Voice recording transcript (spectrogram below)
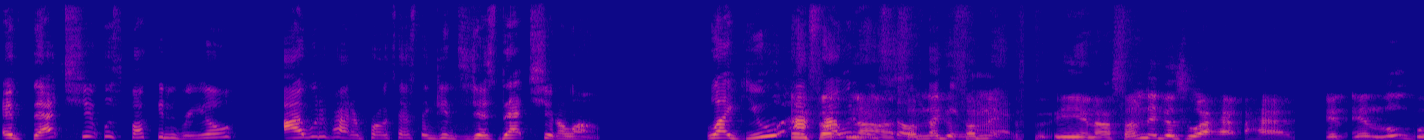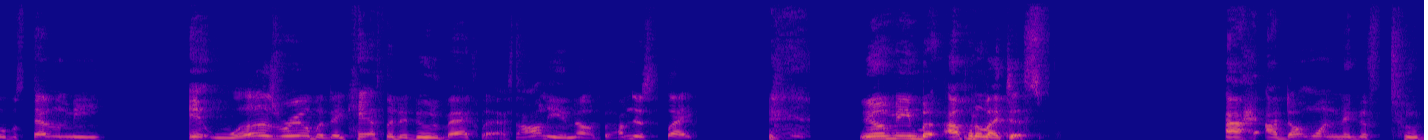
if that shit was fucking real, I would have had a protest against just that shit alone. Like you, I, And so I would have nah, been so some niggas, some mad. niggas, you know, some niggas who I have, I had in, in Louisville was telling me it was real, but they canceled it due to backlash. I don't even know, but I'm just like, you know what I mean? But I'll put it like this: I I don't want niggas to,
